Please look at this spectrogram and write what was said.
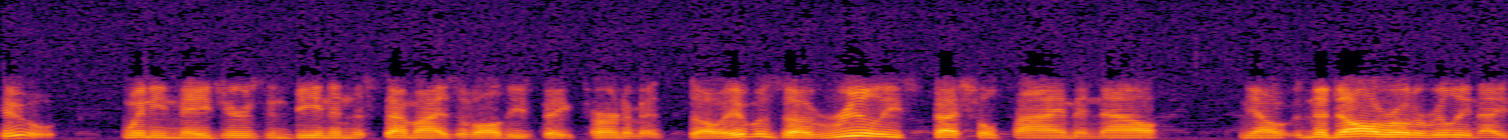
too, winning majors and being in the semis of all these big tournaments. So it was a really special time. And now, you know, Nadal wrote a really nice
